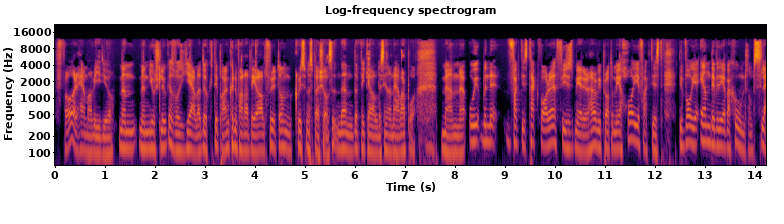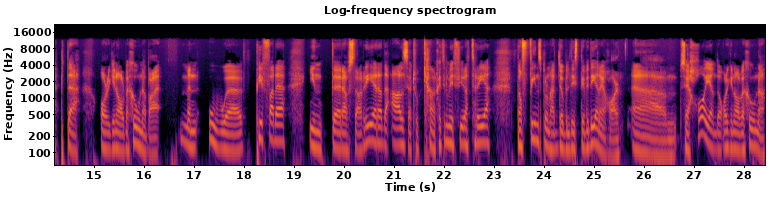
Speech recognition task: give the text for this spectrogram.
För hemmavideo. Men, men George Lucas var så jävla duktig på, han kunde fan radera allt förutom Christmas specials. Den, den fick han aldrig sina nävar på. Men, och, men eh, faktiskt tack vare fysisk media, det här har vi pratat om, men jag har ju faktiskt, det var ju en DVD-version som släppte originalversionen bara, men opiffade, inte restaurerade alls. Jag tror kanske till och med i 4.3. De finns på de här dubbeldisk-DVD-erna jag har. Ehm, så jag har ju ändå originalversionerna.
